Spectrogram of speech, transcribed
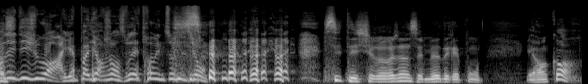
Attendez 10 jours, il n'y a pas d'urgence, vous avez trouvé une solution. si t'es chirurgien, c'est mieux de répondre. Et encore,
